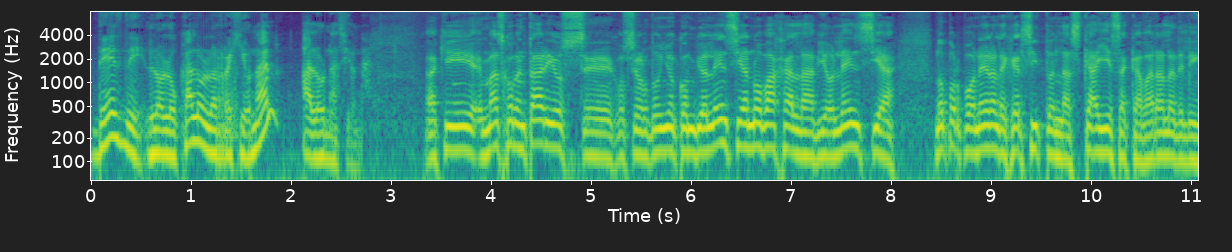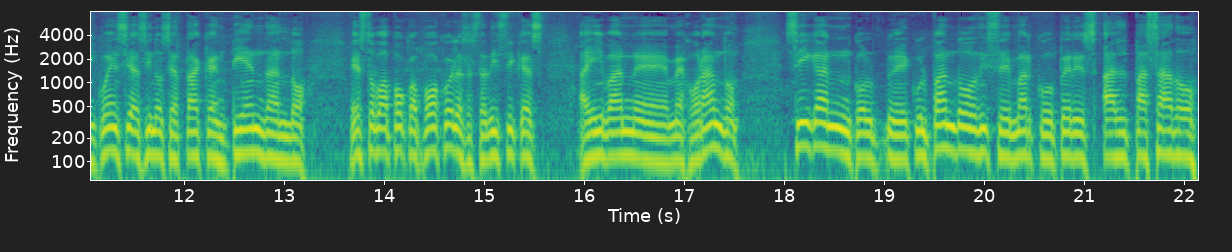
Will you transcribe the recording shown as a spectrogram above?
desde lo local o lo regional a lo nacional. Aquí más comentarios, eh, José Orduño. Con violencia no baja la violencia. No por poner al ejército en las calles acabará la delincuencia, si no se ataca, entiéndanlo. Esto va poco a poco y las estadísticas ahí van eh, mejorando. Sigan eh, culpando, dice Marco Pérez, al pasado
